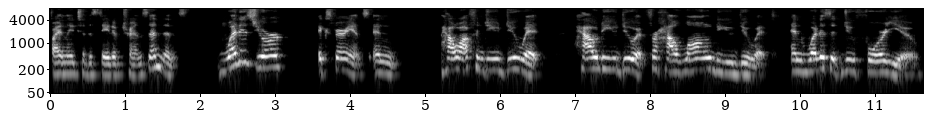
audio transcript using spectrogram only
finally to the state of transcendence. What is your experience and how often do you do it? How do you do it? For how long do you do it? And what does it do for you?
